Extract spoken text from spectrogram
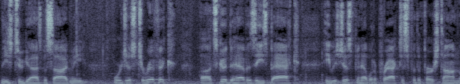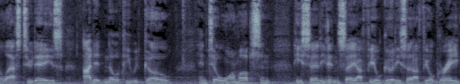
These two guys beside me were just terrific. Uh, it's good to have Aziz back. He was just been able to practice for the first time the last two days. I didn't know if he would go until warm ups, and he said he didn't say I feel good. He said I feel great,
